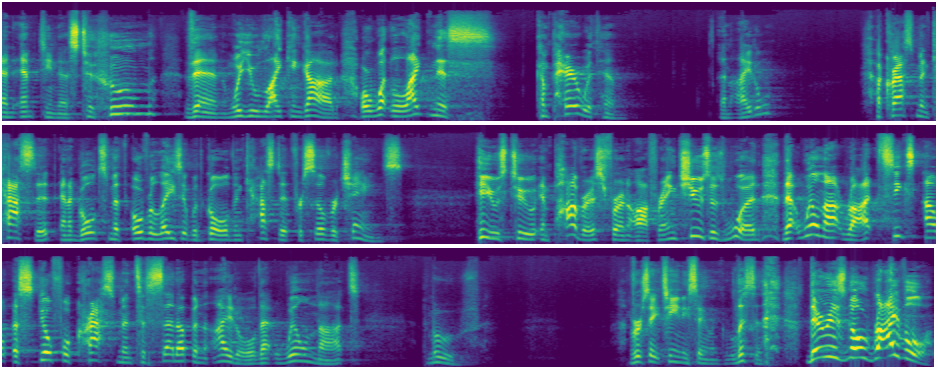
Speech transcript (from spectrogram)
and emptiness. To whom then will you liken God? Or what likeness compare with him? An idol? A craftsman casts it, and a goldsmith overlays it with gold and casts it for silver chains. He who is to impoverish for an offering chooses wood that will not rot, seeks out a skillful craftsman to set up an idol that will not move. Verse 18, he's saying, Listen, there is no rival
